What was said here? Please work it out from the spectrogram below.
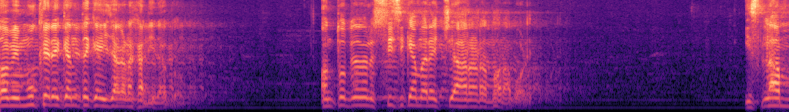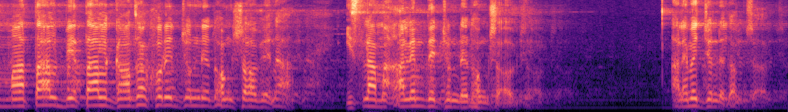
তবে মুখের এখান থেকে এই জায়গাটা খালি রাখো। অন্তত সিসি ক্যামেরার চেহারাটা ধরা পড়ে। ইসলাম মাতাল, বেতাল, গাঁজাখোরের জন্য ধ্বংস হবে না। ইসলাম আলেমদের জন্য ধ্বংস হবে। আলেমের জন্য ধ্বংস হবে।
